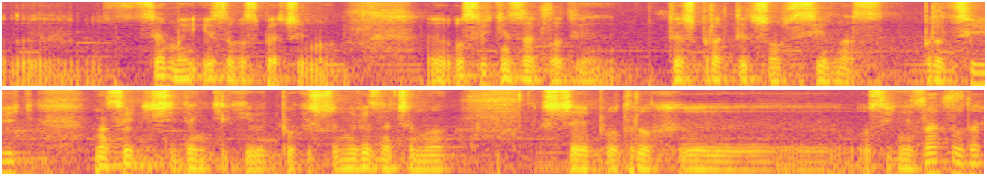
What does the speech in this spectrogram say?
Е, Це ми і забезпечуємо. Е, Освітні заклади теж практично всі в нас працюють. На сьогоднішній день тільки поки що не визначено ще по трьох е, освітніх закладах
